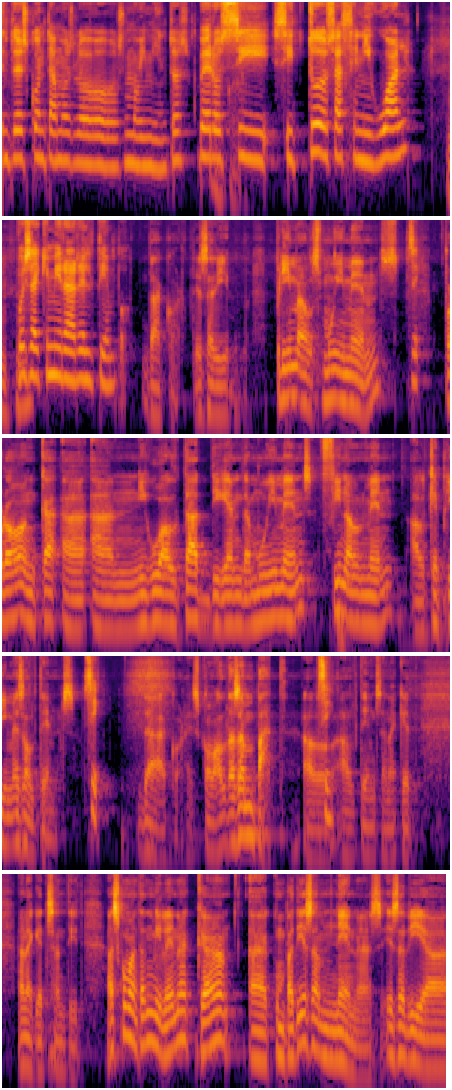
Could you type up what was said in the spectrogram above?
entonces contamos los movimientos. Pero si, si todos hacen igual, pues hay que mirar el tiempo. D'acord. És a dir, prima els moviments, Sí. però en, ca en igualtat, diguem, de moviments, finalment el que prima és el temps. Sí, D'acord, és com el desempat, el, Sí. el temps en aquest, en aquest sentit. Has comentat, Milena, que eh, competies amb nenes, és a dir, a,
